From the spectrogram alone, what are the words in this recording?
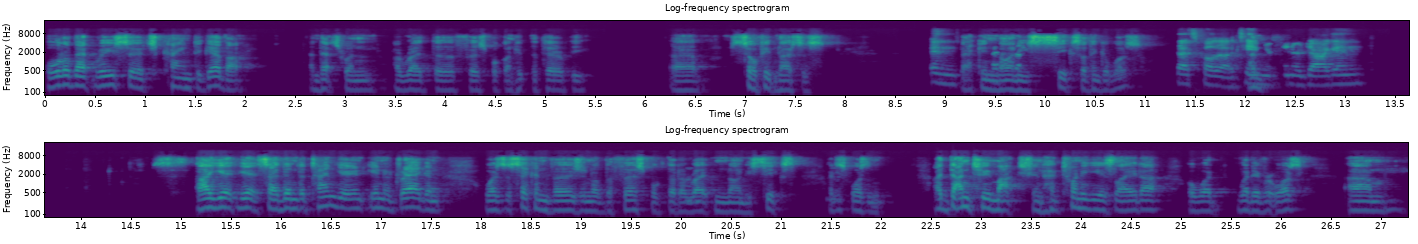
all of that research came together, and that's when I wrote the first book on hypnotherapy, uh, self hypnosis. And back in '96, I think it was. That's called uh, Tame and, Your Inner Dragon. Ah, uh, yeah, yeah. So then the Tame Your Inner Dragon was the second version of the first book that I wrote in '96. I just wasn't. I'd done too much, and 20 years later, or what, whatever it was, um,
